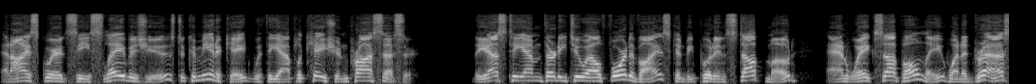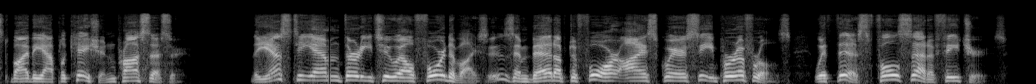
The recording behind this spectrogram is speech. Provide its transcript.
An I2C slave is used to communicate with the application processor. The STM32L4 device can be put in stop mode and wakes up only when addressed by the application processor. The STM32L4 devices embed up to four I2C peripherals with this full set of features.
